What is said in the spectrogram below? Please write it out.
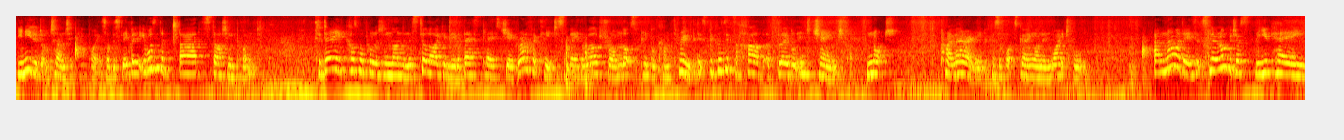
You needed alternative viewpoints, obviously, but it wasn't a bad starting point. Today, cosmopolitan London is still arguably the best place geographically to survey the world from. Lots of people come through, but it's because it's a hub of global interchange, not primarily because of what's going on in Whitehall. And nowadays, it's no longer just the UK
